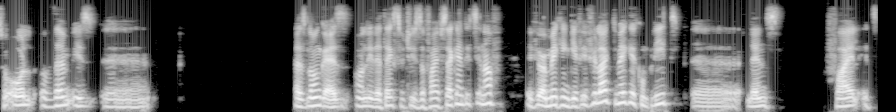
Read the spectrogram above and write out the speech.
So all of them is as long as only the text which is the 5 second it's enough. If you are making GIF if you like to make a complete length file it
